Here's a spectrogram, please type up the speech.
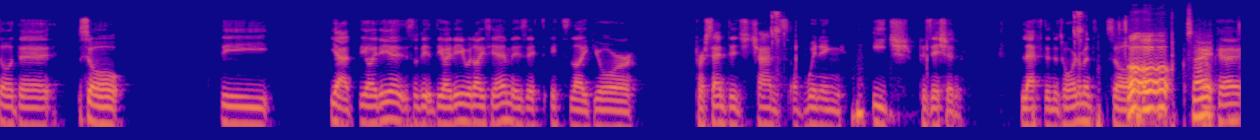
So the so the yeah, the idea so the, the idea with ICM is it it's like your percentage chance of winning each position left in the tournament. So Oh, oh, oh! Sorry, okay.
